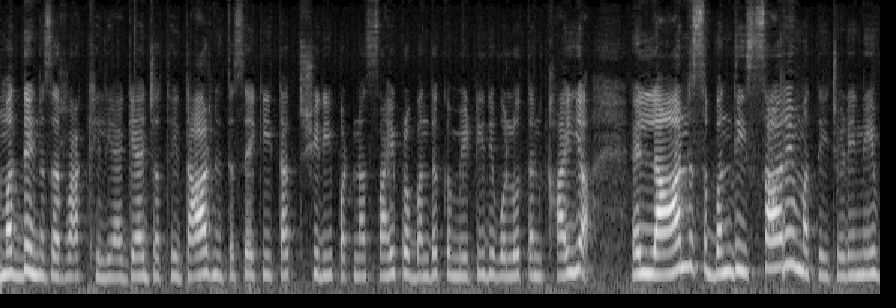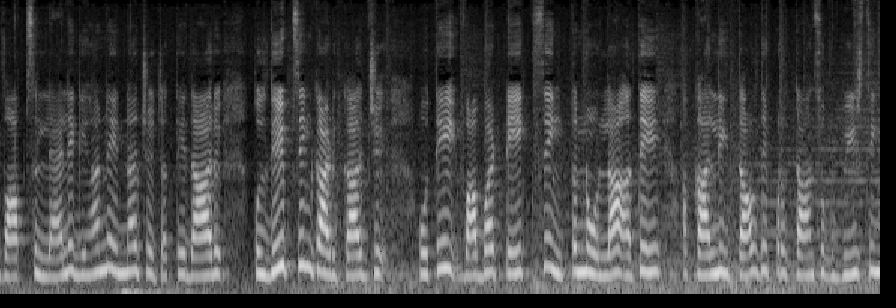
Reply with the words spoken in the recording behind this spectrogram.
ਮੱਦੇਨਜ਼ਰ ਰੱਖ ਲਿਆ ਗਿਆ। ਜਥੇਦਾਰ ਨੇ ਦੱਸਿਆ ਕਿ ਤਖਤ ਸ਼੍ਰੀ ਪਟਨਾ ਸਾਹਿਬ ਪ੍ਰਬੰਧਕ ਕਮੇਟੀ ਦੇ ਵੱਲੋਂ ਤਨਖਾਹੀਆ ਐਲਾਨ ਸੰਬੰਧੀ ਸਾਰੇ ਮਤੇ ਜਿਹੜੇ ਨੇ ਵਾਪਸ ਲੈ ਲਏ ਗਏ ਹਨ। ਇਹਨਾਂ 'ਚ ਜਥੇਦਾਰ ਕੁਲਦੀਪ ਸਿੰਘ ਗੜਗਾਜ ਉੱਥੇ ਬਾਬਾ ਟੇਕ ਸਿੰਘ, ਧਨੋਲਾ ਅਤੇ ਅਕਾਲੀ ਦਲ ਦੇ ਪ੍ਰਧਾਨ ਸੁਖਬੀਰ ਸਿੰਘ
